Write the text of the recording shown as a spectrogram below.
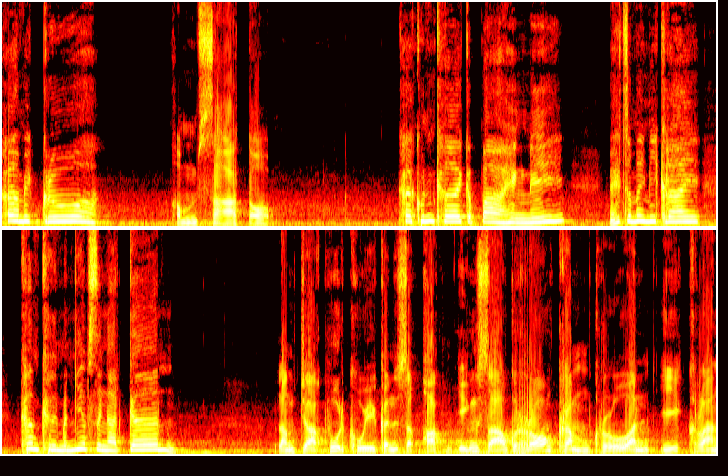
ข้าไม่กลัว คำสาตอบ ข้าคุ้นเคยกับป่าแห่งนี้ แม้จะไม่มีใครค่ำคืนมันเงียบสงัดเกิน หลังจากพูดคุยกันสักพัก หญิงสาวก็ร้องคร่ำครวญอีกครั้ง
